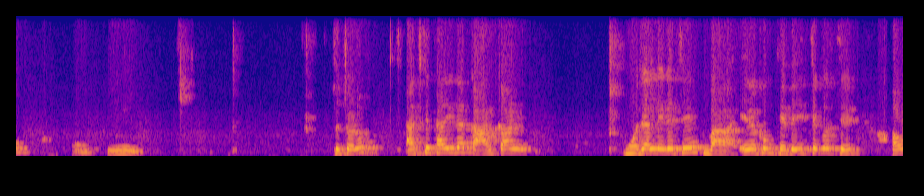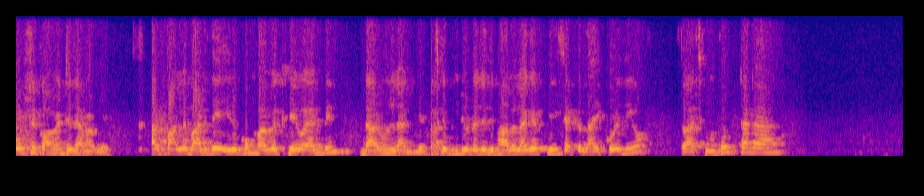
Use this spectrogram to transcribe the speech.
তো চলো, আজকে থালিটা কার কার মজার লেগেছে বা এরকম খেতে ইচ্ছে করছে, অবশ্যই কমেন্টে জানাবে। আর পারলে বাড়িতে এরকম ভাবে খেয়েও একদিন দারুণ লাগবে। আজকে ভিডিওটা যদি ভালো লাগে প্লিজ একটা লাইক করে দিও। তো আজকের মতো, টাটা।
